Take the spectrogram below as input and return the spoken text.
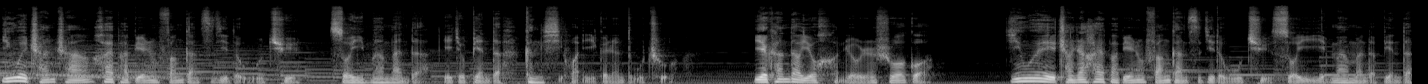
因为常常害怕别人反感自己的无趣，所以慢慢的也就变得更喜欢一个人独处。也看到有很有人说过，因为常常害怕别人反感自己的无趣，所以也慢慢的变得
